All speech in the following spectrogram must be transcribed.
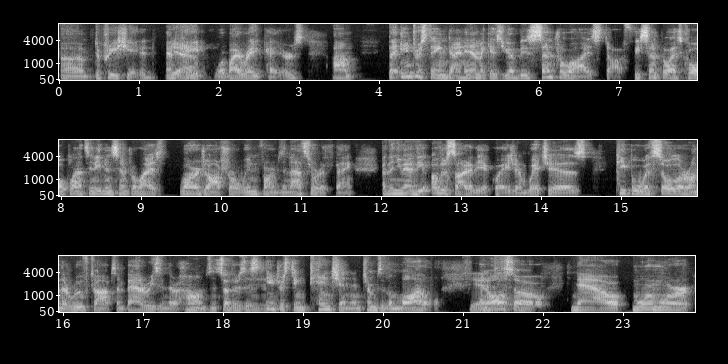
um, depreciated and yeah. paid for by ratepayers. Um, the interesting dynamic is you have these centralized stuff, these centralized coal plants, and even centralized large offshore wind farms and that sort of thing. But then you have the other side of the equation, which is people with solar on their rooftops and batteries in their homes. And so there's this mm. interesting tension in terms of the model. Yes. And also now more and more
